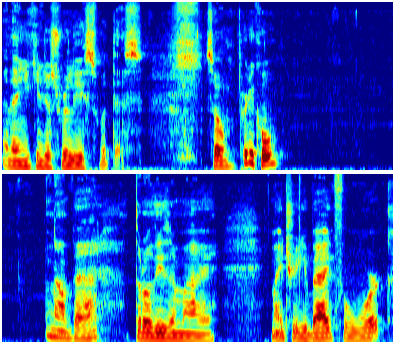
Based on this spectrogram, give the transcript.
and then you can just release with this. So pretty cool. Not bad. Throw these in my my tricky bag for work.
